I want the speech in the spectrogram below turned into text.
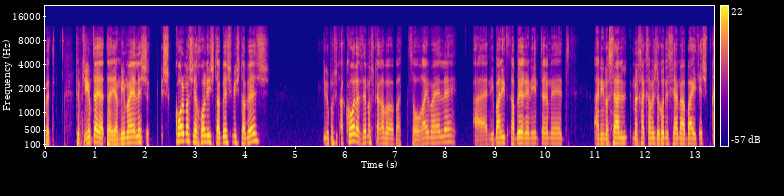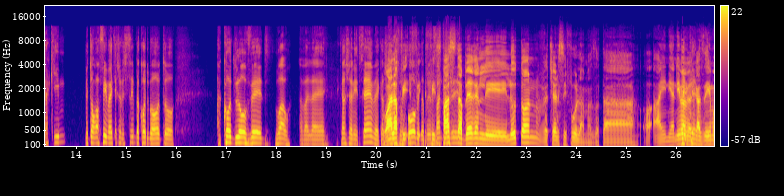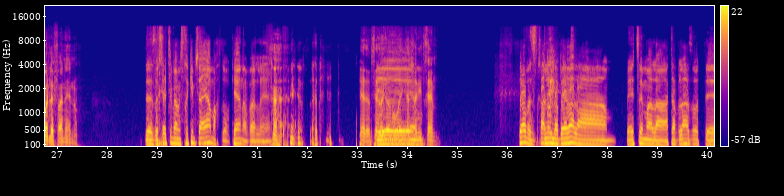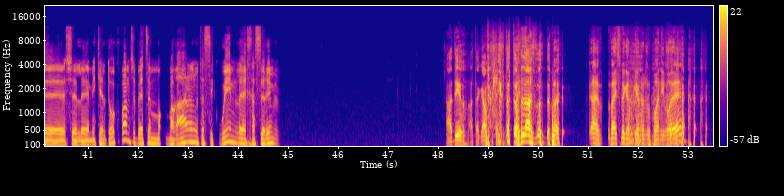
אתם מכירים את הימים האלה, שכל מה שיכול להשתבש, משתבש? כאילו פשוט הכל, אז זה מה שקרה בצהריים האלה. אני בא להתחבר, אין אינטרנט, אני נוסע מרחק חמש דקות נסיעה מהבית, יש פקקים מטורפים, הייתי עכשיו עשרים דקות באוטו, הקוד לא עובד, וואו, אבל... Uh, העיקר שאני איתכם, והעיקר שאנחנו פה, מדברים פנטזי. וואלה, פספסת ברנלי לוטון וצ'לסי פולאם, אז אתה... העניינים כן, כן. המרכזיים כן. עוד לפנינו. זה, זה חצי מהמשחקים שהיה מחזור, כן? אבל... אה, בסדר, בסדר גמור, העיקר שאני איתכם. טוב, אז התחלנו לדבר על ה... בעצם על הטבלה הזאת אה, של מיקל טוקוואם, שבעצם מראה לנו את הסיכויים לחסרים אדיר, אתה גם מכיר את הטבלה הזאת. אה, וייס מגמגם לנו פה, אני רואה.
